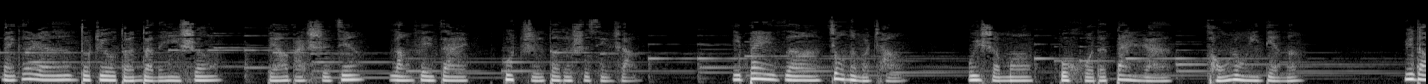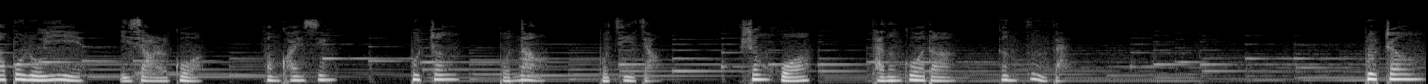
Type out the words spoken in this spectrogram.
每个人都只有短短的一生，不要把时间浪费在不值得的事情上。一辈子就那么长，为什么不活得淡然从容一点呢？遇到不如意，一笑而过，放宽心，不争不闹，不计较，生活才能过得更自在。不争。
